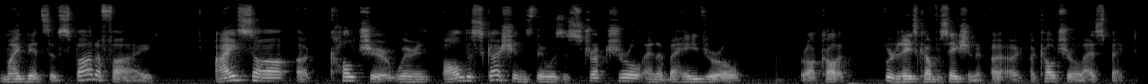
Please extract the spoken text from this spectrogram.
my bits of Spotify, I saw a culture where in all discussions there was a structural and a behavioral, or I'll call it for today's conversation, a, a, a cultural aspect.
